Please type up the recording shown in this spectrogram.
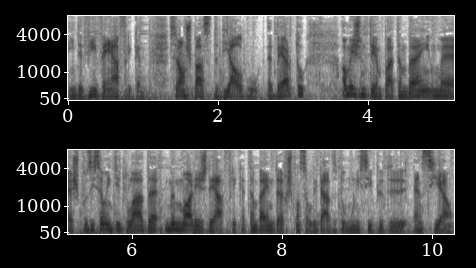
ainda vive em África. Será um espaço de diálogo aberto. Ao mesmo tempo, há também uma exposição intitulada Memórias de África, também da responsabilidade do município de Ancião.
